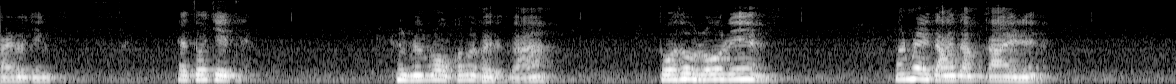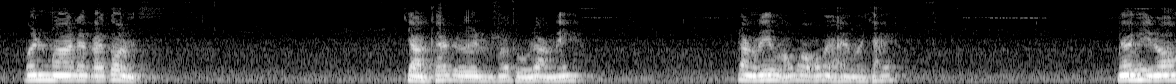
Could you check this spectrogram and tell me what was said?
ตายก็จริง แต่ตัวจิตทึ่งทั้งโลกเขาไม่เคยศึกษา ตัวทุกโลนี้ มันไม่ตายตามกายเนี่ย มันมาตั้งแต่ต้น จากแค่อื่นมาถูร่างนี้ ร่างนี้ของพ่อเขาไม่ให้มาใช้แม่พี่น้อง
